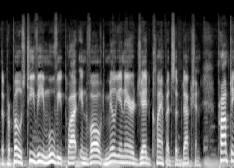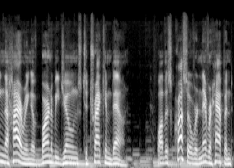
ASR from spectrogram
The proposed TV movie plot involved millionaire Jed Clampett's abduction, prompting the hiring of Barnaby Jones to track him down. While this crossover never happened,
